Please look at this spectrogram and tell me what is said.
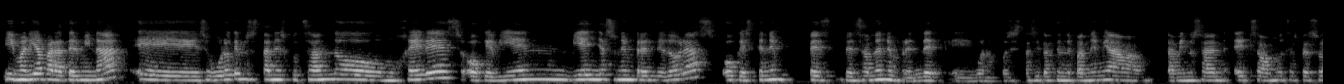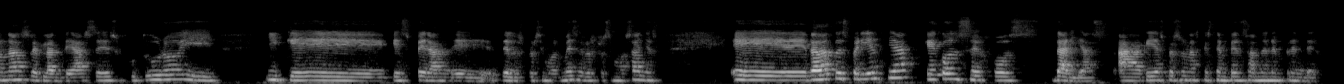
Y María, para terminar, eh, seguro que nos están escuchando mujeres o que bien, bien ya son emprendedoras o que estén pensando en emprender. bueno, pues esta situación de pandemia también nos ha hecho a muchas personas replantearse su futuro y, y qué, esperan de, de, los próximos meses, los próximos años. Eh, dada tu experiencia, ¿qué consejos darías a aquellas personas que estén pensando en emprender?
